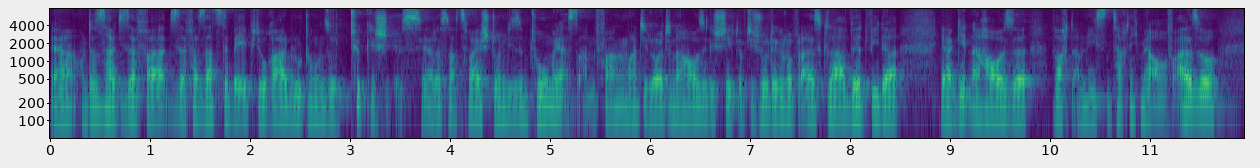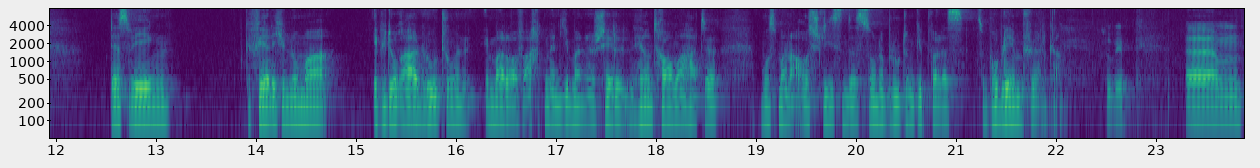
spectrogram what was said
ja, und das ist halt dieser, dieser Versatz, der bei Epiduralblutungen so tückisch ist, ja, dass nach zwei Stunden die Symptome erst anfangen. Man hat die Leute nach Hause geschickt, auf die Schulter geklopft, alles klar, wird wieder, ja, geht nach Hause, wacht am nächsten Tag nicht mehr auf. Also deswegen gefährliche Nummer, Epiduralblutungen immer darauf achten, wenn jemand einen Schädel Hirntrauma hatte, muss man ausschließen, dass es so eine Blutung gibt, weil das zu Problemen führen kann. Super. Ähm,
